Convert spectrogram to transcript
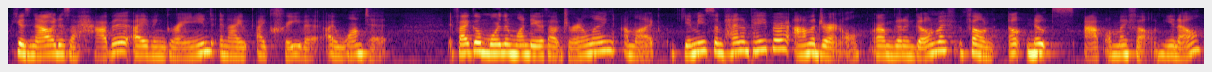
Because now it is a habit I've ingrained and I, I crave it. I want it. If I go more than one day without journaling, I'm like, give me some pen and paper, I'm a journal. Or I'm to go on my phone, oh, notes app on my phone, you know?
